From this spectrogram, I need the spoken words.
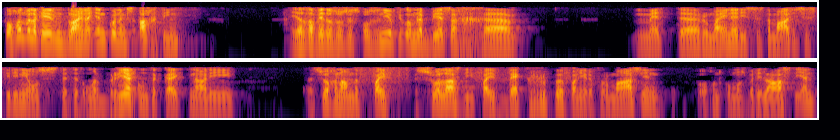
Volgens wil ek hê ons bly na 1 Konings 18. Jy sal weet ons is ons is nie op die oomblik besig uh met uh, Romeine die sistematiese studie nie. Ons dit het onderbreek om te kyk na die uh, sogenaamde 5 solas, die 5 wekroepe van die reformatie en vanoggend kom ons by die laaste een.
